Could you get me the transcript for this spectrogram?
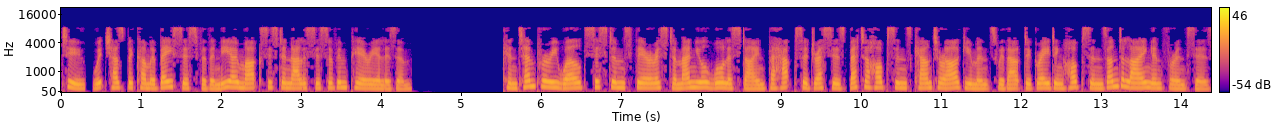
too, which has become a basis for the neo-Marxist analysis of imperialism. Contemporary world systems theorist Immanuel Wallerstein perhaps addresses better Hobson's counter-arguments without degrading Hobson's underlying inferences.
